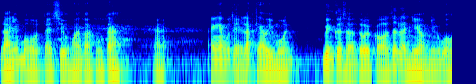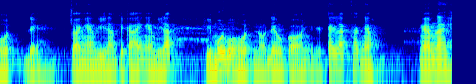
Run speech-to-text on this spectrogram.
là những bộ hột tài xỉu hoàn toàn không tang. Anh em có thể lắc theo ý muốn bên cơ sở tôi có rất là nhiều những cái bộ hột để cho anh em đi làm tay cái, anh em đi lắc. Thì mỗi bộ hột nó đều có những cái cách lắc khác nhau. Ngày hôm nay,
